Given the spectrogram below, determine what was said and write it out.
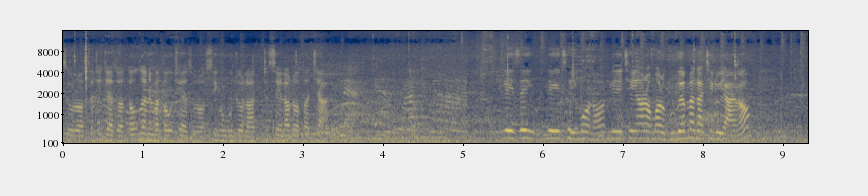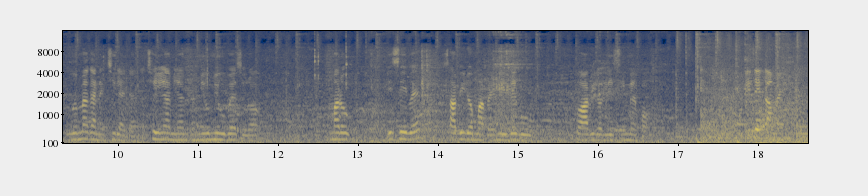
ဆိုတော့17ချက်ဆိုတော့30နဲ့မှ3ချက်ဆိုတော့စင်ကာပူဒေါ်လာ10လောက်တော့သွားကြတယ် လေစိတ်လေချိန်ပေါ့နော်လေချိန်ကတော့မတို့ Google Map ကကြည့်လို့ရတယ်နော် Google Map ကနေကြည့်လိုက်တယ်အချိန်ကမြန်မျိုးမျိုးပဲဆိုတော့မတို့လေစိပဲစားပြီးတော့မှပဲလေစိကိုသွားပြီးတော့လေစီးမယ်ပေါ့လေစိတောင်းမယ်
